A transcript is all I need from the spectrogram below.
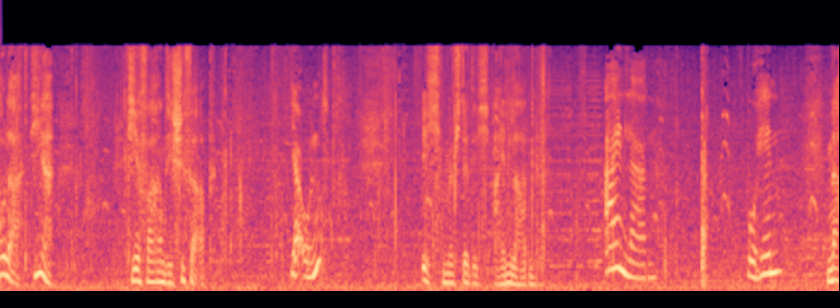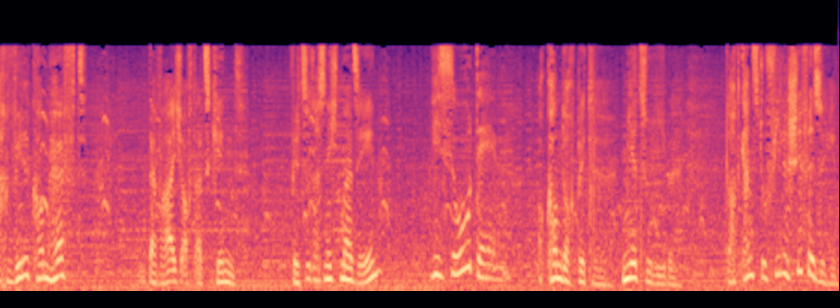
Paula, hier. Hier fahren die Schiffe ab. Ja und? Ich möchte dich einladen. Einladen. Wohin? Nach Willkommhöft. Da war ich oft als Kind. Willst du das nicht mal sehen? Wieso denn? Oh, komm doch bitte, mir zuliebe. Dort kannst du viele Schiffe sehen.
